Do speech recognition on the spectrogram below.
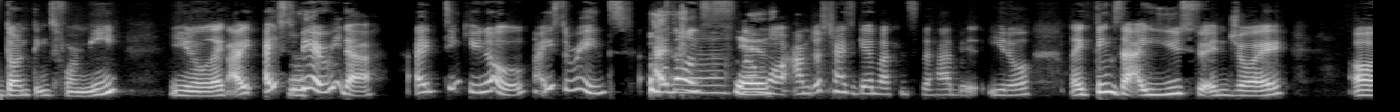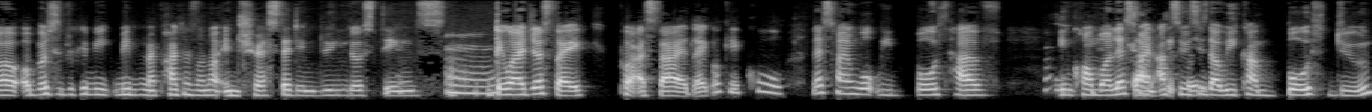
done things for me you know like i, I used to be a reader I think you know. I used to read. I don't Yeah. no Yes. more. I'm just trying to get back into the habit, you know, like things that I used to enjoy. Uh, obviously, because maybe, my partners are not interested in doing those things. Mm. They were just like put aside. Like, okay, cool. Let's find what we both have in common. Let's find activities that we can both do.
